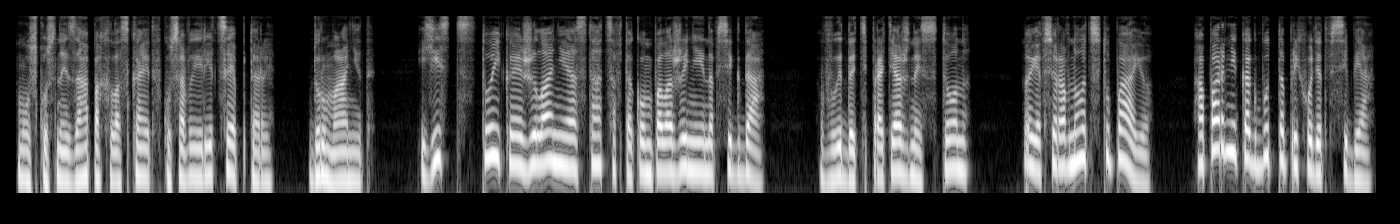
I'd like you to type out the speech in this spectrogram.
Мускусный запах ласкает вкусовые рецепторы, дурманит. Есть стойкое желание остаться в таком положении навсегда, выдать протяжный стон, но я все равно отступаю, а парни как будто приходят в себя.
